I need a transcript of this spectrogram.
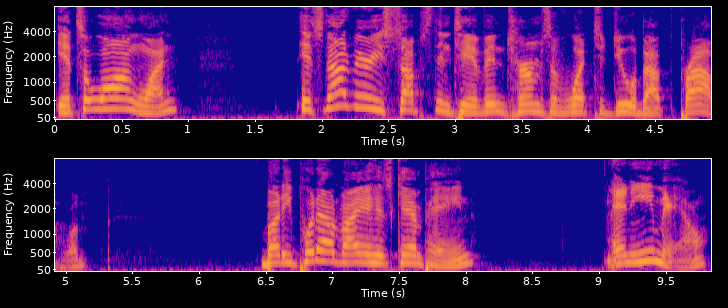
It's a long one. It's not very substantive in terms of what to do about the problem, but he put out via his campaign an email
